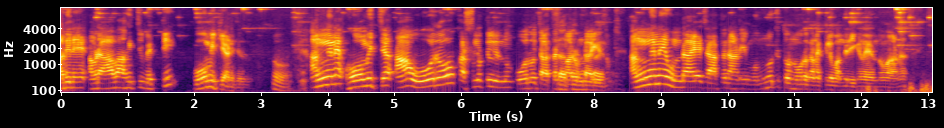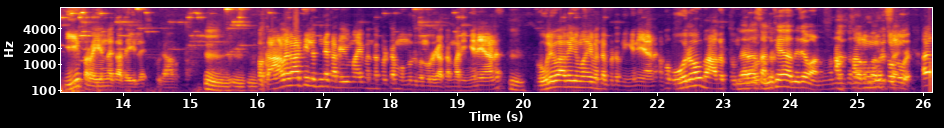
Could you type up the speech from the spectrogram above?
അതിനെ അവിടെ ആവാഹിച്ച് വെട്ടി ഹോമിക്കുകയാണ് ചെയ്തത്. അങ്ങനെ ഹോമിച്ച ആ ഓരോ കഷ്ണത്തിൽ നിന്നും ഓരോ ചാത്തന്മാരുണ്ടായിരുന്നു. അങ്ങനെ ഉണ്ടായ ചാത്തനാണ് ഈ മുന്നൂറ്റി തൊണ്ണൂറ് കണക്കിൽ വന്നിരിക്കുന്നത് എന്നുമാണ് ഈ പറയുന്ന കഥയിലെ പുരാവൃത്തം. അപ്പൊ കാളകാത്തിലത്തിന്റെ കഥയുമായി ബന്ധപ്പെട്ട മുന്നൂറ്റി തൊണ്ണൂറ് ചാത്തന്മാർ ഇങ്ങനെയാണ്. ഗോളിവാകയുമായി ബന്ധപ്പെട്ടത് ഇങ്ങനെയാണ്. അപ്പൊ ഓരോ ഭാഗത്തും സംഖ്യ നിജമാണ്. മുന്നൂറ്റി തൊണ്ണൂറ് അത്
